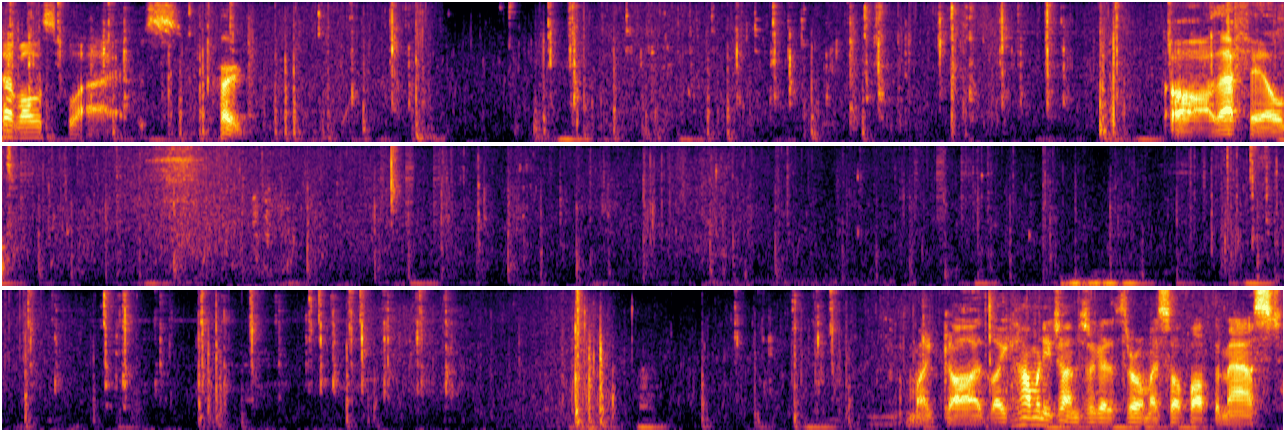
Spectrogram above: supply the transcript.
Almost have all the supplies. Hard. Oh, that failed. Oh my god, like how many times do I gotta throw myself off the mast?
